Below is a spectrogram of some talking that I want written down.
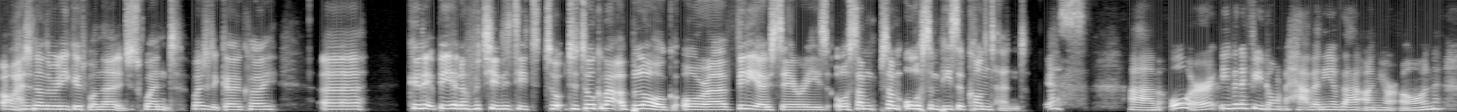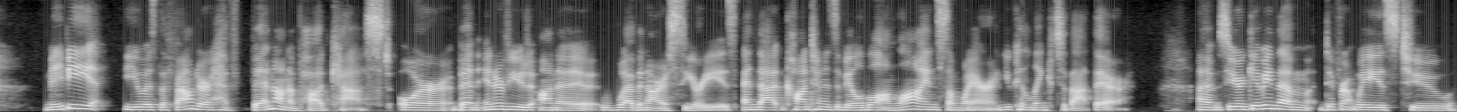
Oh, I had another really good one there, and it just went. Where did it go, Chloe? Uh, could it be an opportunity to talk to talk about a blog or a video series or some some awesome piece of content? Yes. Um, or even if you don't have any of that on your own, maybe you as the founder have been on a podcast or been interviewed on a webinar series and that content is available online somewhere you can link to that there. Um, so you're giving them different ways to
